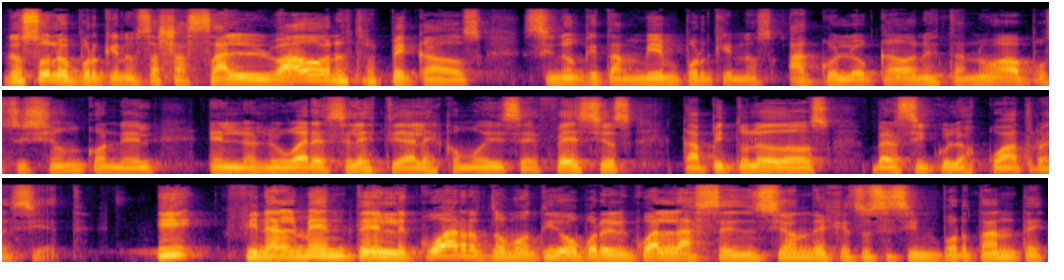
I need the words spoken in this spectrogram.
No solo porque nos haya salvado de nuestros pecados, sino que también porque nos ha colocado en esta nueva posición con Él en los lugares celestiales, como dice Efesios capítulo 2 versículos 4 al 7. Y finalmente el cuarto motivo por el cual la ascensión de Jesús es importante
